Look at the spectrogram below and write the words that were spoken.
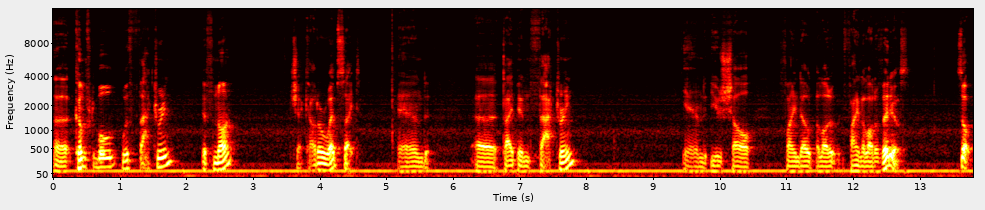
uh, comfortable with factoring. If not, check out our website and uh, type in factoring and you shall find out a lot of find a lot of videos. So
